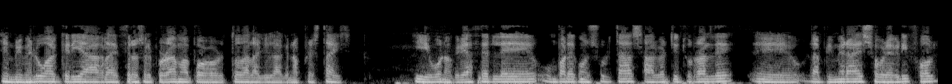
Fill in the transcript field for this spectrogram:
En primer lugar, quería agradeceros el programa por toda la ayuda que nos prestáis. Y bueno, quería hacerle un par de consultas a Alberto Iturralde. Eh, la primera es sobre Grifold.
